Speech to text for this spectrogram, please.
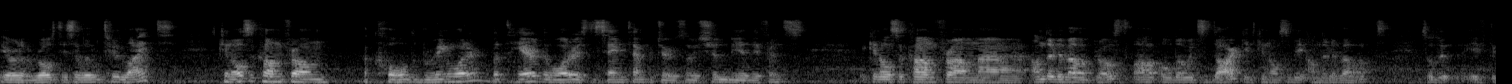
your roast is a little too light. It can also come from a cold brewing water, but here the water is the same temperature, so it shouldn't be a difference. It can also come from uh, underdeveloped roast, although it's dark, it can also be underdeveloped. So the, if the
